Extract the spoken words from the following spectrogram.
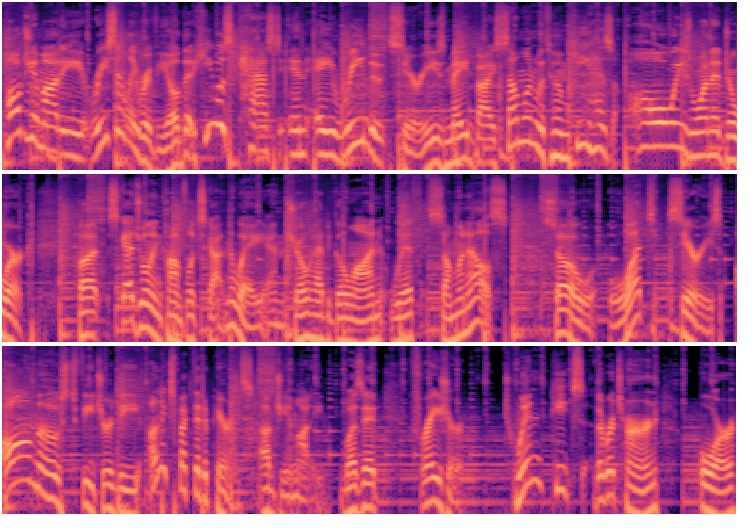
Paul Giamatti recently revealed that he was cast in a reboot series made by someone with whom he has always wanted to work. But scheduling conflicts got in the way, and the show had to go on with someone else. So, what series almost featured the unexpected appearance of Giamatti? Was it Frasier, Twin Peaks The Return, or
